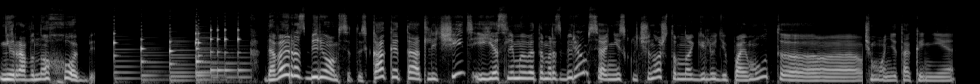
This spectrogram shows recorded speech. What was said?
не равно хобби? Давай разберемся, то есть как это отличить, и если мы в этом разберемся, не исключено, что многие люди поймут, э, почему они так и не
